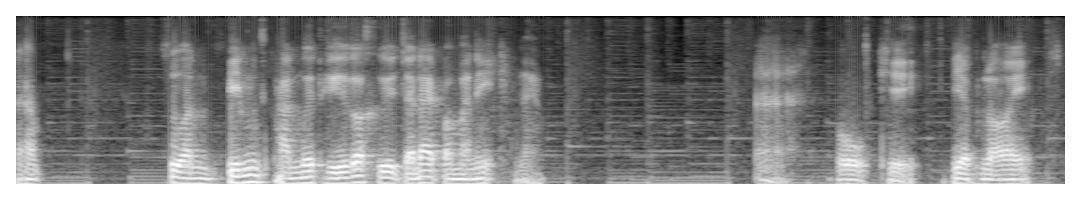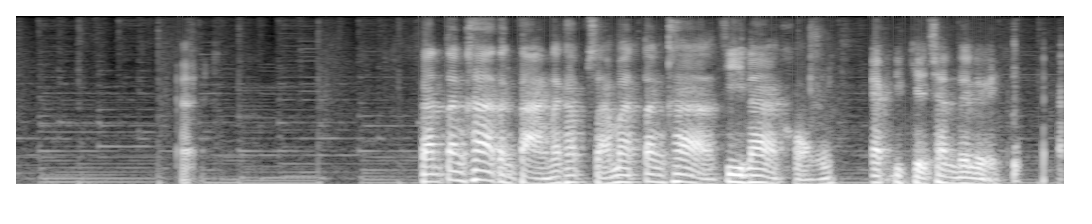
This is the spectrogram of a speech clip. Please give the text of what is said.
นะครับ ส่วนปริ้นผ่านมือถือก็คือจะได้ประมาณนี้นะครับ อ่า โอเค เรียบร้อย การตั้งค่าต่างๆนะครับ สามารถตั้งค่าที่หน้าของแอปพลิเคชันได้เลยนะ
